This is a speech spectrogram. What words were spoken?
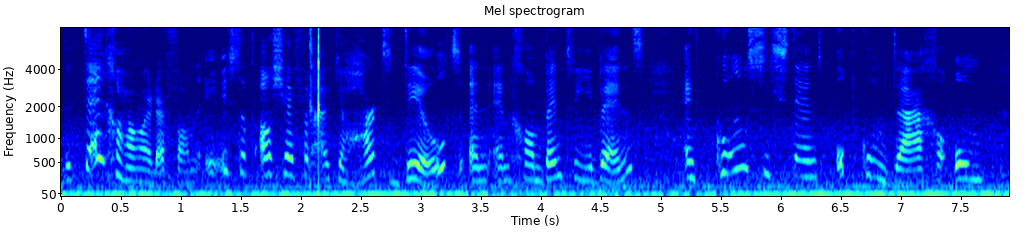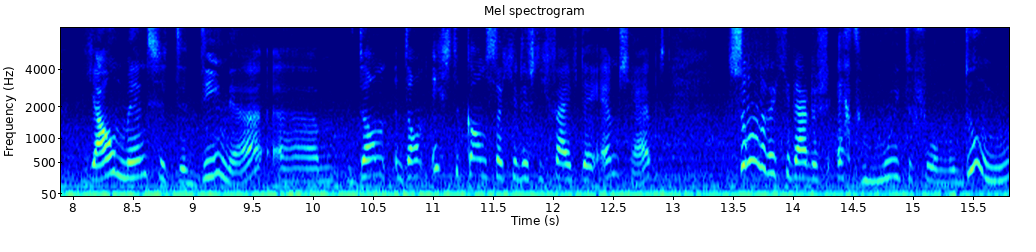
de tegenhanger daarvan is dat als jij vanuit je hart deelt en, en gewoon bent wie je bent en consistent opkomt dagen om jouw mensen te dienen, um, dan, dan is de kans dat je dus die 5 DM's hebt, zonder dat je daar dus echt moeite voor moet doen,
